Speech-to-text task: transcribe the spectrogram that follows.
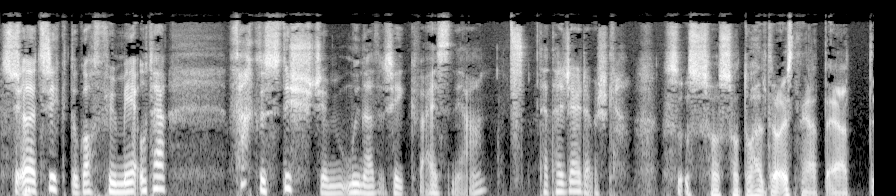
Så det er trygt og godt for meg, og det er faktisk styrke min at sjuk veisen, ja. Det er gjerne virkelig. Så, så, så du heldur øyne at, at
